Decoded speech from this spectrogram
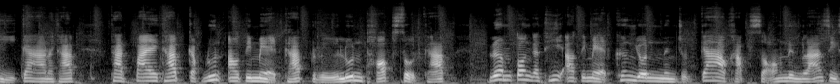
349 นะครับ ถัดไปครับกับรุ่น Ultimate ครับ หรือรุ่นท็อปสุดครับเริ่มต้นกันที่ Ultimate เครื่องยนต์ 1.9 ขับ 2 1 4 3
